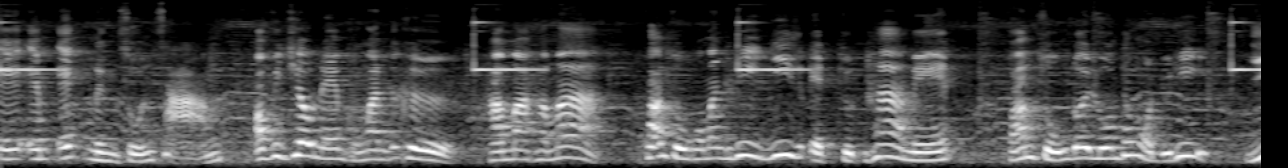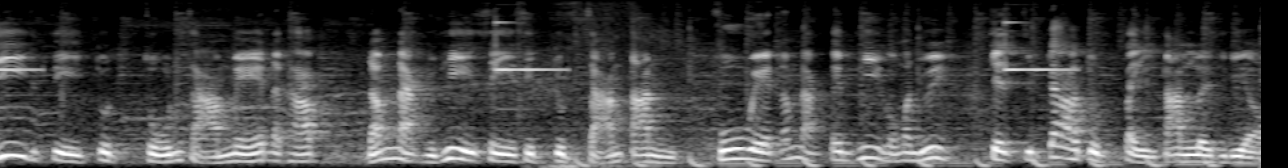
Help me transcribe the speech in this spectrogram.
AMX 103 Official Name ของมันก็คือ Hamma-Hamma ความสูงของมันอยู่ที่ 21.5 เมตร ความสูงโดยรวมทั้งหมดอยู่ที่ 24.03 เมตรนะครับ น้ำหนักอยู่ที่ 40.3 ตัน full weight น้ำหนักเต็มที่ของมันอยู่ที่ 79.4 ตันเลยทีเดียว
